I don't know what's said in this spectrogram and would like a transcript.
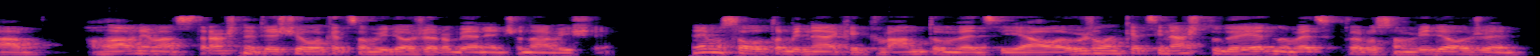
A hlavne ma strašne tešilo, keď som videl, že robia niečo navyše. Nemuselo to byť nejaké kvantum veci, ale už len keď si naštuduje jednu vec, ktorú som videl, že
